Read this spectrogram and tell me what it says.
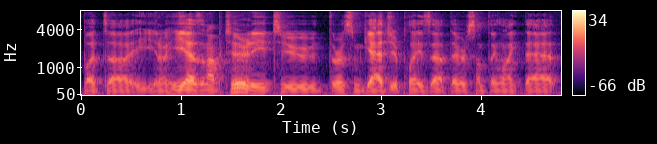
But uh, you know, he has an opportunity to throw some gadget plays out there, or something like that.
